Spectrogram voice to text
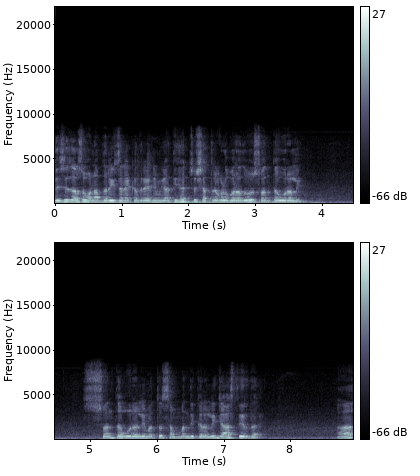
this is also one of the reason ಯಾಕಂದರೆ ನಿಮಗೆ ಅತಿ ಹೆಚ್ಚು ಶತ್ರುಗಳು ಬರೋದು ಸ್ವಂತ ಊರಲ್ಲಿ. ಸ್ವಂತ ಊರಲ್ಲಿ ಮತ್ತು ಸಂಬಂಧಿಕರಲ್ಲಿ ಜಾಸ್ತಿ ಇರ್ತಾರೆ. ಹಾಂ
